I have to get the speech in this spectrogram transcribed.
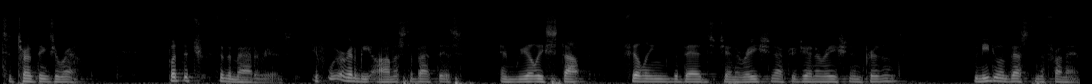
to turn things around. But the truth of the matter is, if we are going to be honest about this and really stop filling the beds generation after generation in prisons, we need to invest in the front end.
